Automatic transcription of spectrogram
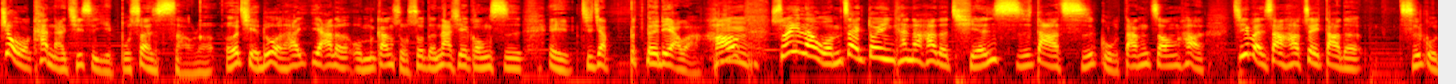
就我看来，其实也不算少了。而且，如果他压了我们刚所说的那些公司，哎，这叫不得了啊！好，所以呢，我们在对应看到它的前十大持股当中，哈，基本上它最大的持股，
